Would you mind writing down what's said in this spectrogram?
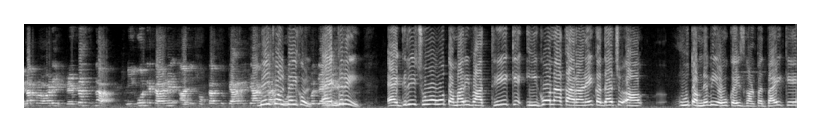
એના પ્રમાણે સ્ટેટસના ઈગોને કારણે આજે છોકરા તો ક્યાંક ને ક્યાંક બિલકુલ બિલકુલ. એગ્રી એગ્રી છું. હું તમારી વાતથી કે ઈગોના કારણે કદાચ હું તમને બી એવું કહીશ ગણપતભાઈ કે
